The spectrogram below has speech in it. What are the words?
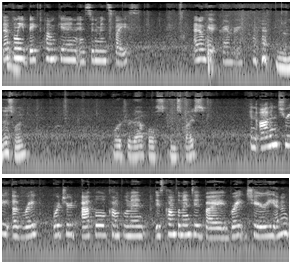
Definitely baked pumpkin and cinnamon spice. I don't get cranberry. And then this one, orchard apples and spice. An autumn tree of ripe orchard apple complement is complemented by bright cherry. I don't.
